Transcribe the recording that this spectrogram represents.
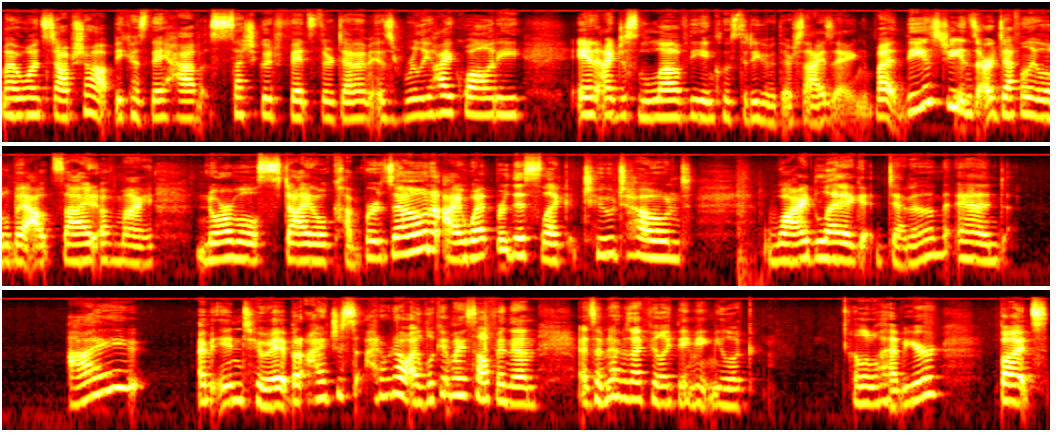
my one-stop shop because they have such good fits. Their denim is really high quality and I just love the inclusivity of their sizing. But these jeans are definitely a little bit outside of my normal style comfort zone. I went for this like two-toned wide leg denim and I am into it, but I just, I don't know. I look at myself in them and sometimes I feel like they make me look a little heavier. But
